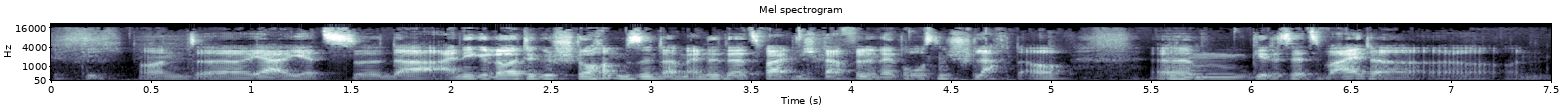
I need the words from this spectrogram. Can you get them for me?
Richtig. Und äh, ja, jetzt, äh, da einige Leute gestorben sind am Ende der zweiten Staffel, in der großen Schlacht auch, ähm, mhm. geht es jetzt weiter. Äh, und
